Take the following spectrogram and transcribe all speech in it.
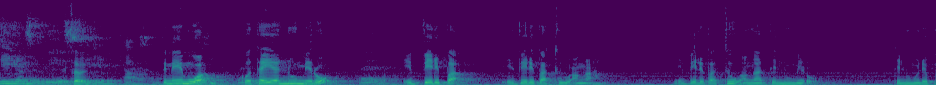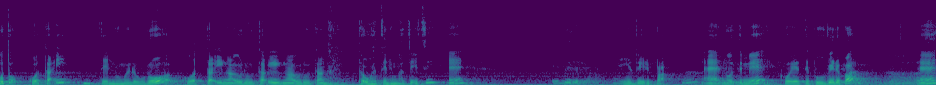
Yes. So, te mea mua, ko teia numero, e verepa, e verepa tūanga. E verepa anga te numero. Te numero poto, kua tai, te numero ro, kua tai ngā uru, tai ngā uru tāua tini matiti. Eh? E verepa e verpa. Eh? No te me, ko e te pu verpa. Eh?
